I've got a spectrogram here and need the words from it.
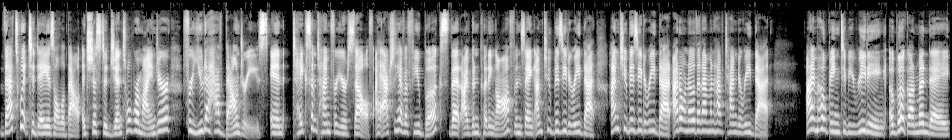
that's what today is all about. It's just a gentle reminder for you to have boundaries and take some time for yourself. I actually have a few books that I've been putting off and saying, I'm too busy to read that. I'm too busy to read that. I don't know that I'm going to have time to read that. I'm hoping to be reading a book on Monday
